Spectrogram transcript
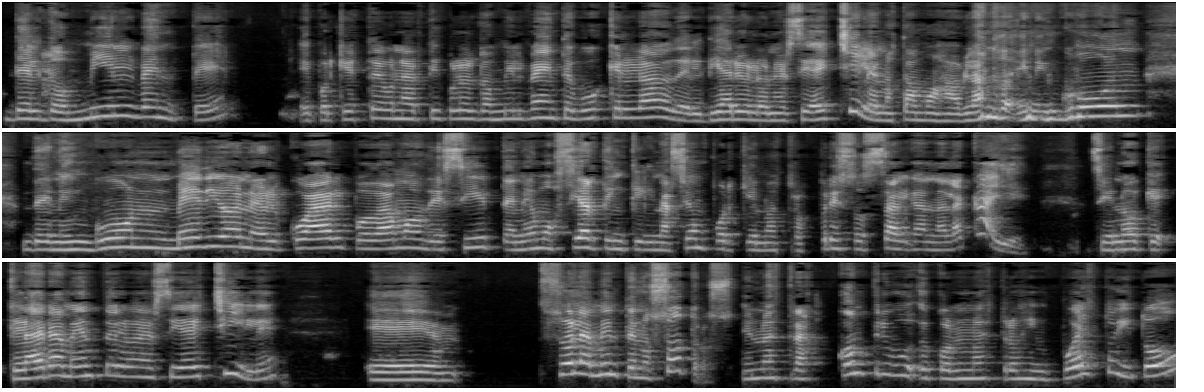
del 2020 eh, porque este es un artículo del 2020, búsquenlo, del diario de la Universidad de Chile, no estamos hablando de ningún, de ningún medio en el cual podamos decir tenemos cierta inclinación porque nuestros presos salgan a la calle, sino que claramente la Universidad de Chile, eh, solamente nosotros, en nuestras con nuestros impuestos y todo,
